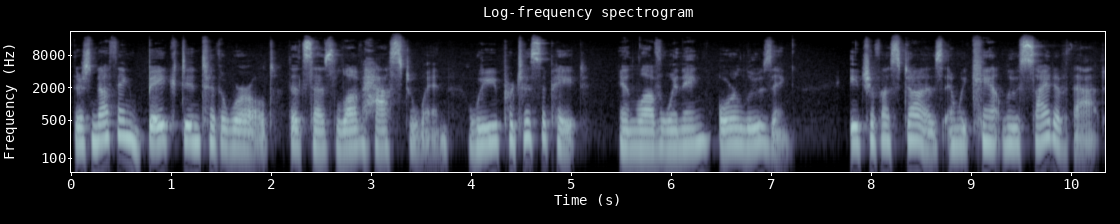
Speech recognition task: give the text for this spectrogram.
There's nothing baked into the world that says love has to win. We participate in love winning or losing. Each of us does, and we can't lose sight of that.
